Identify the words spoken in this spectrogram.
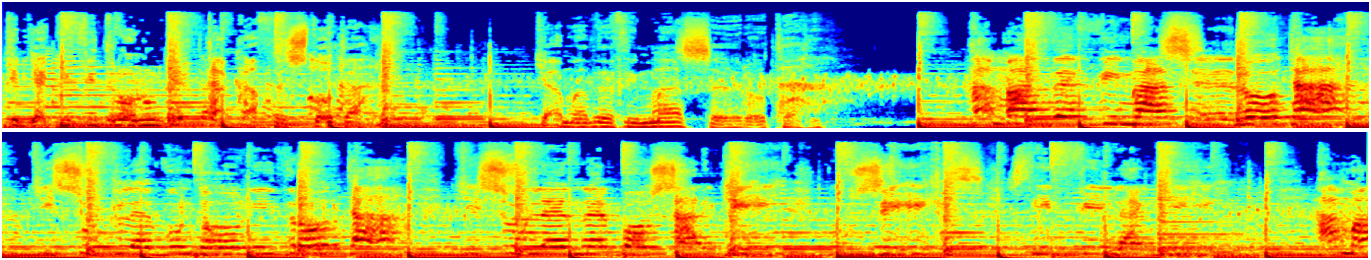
Κυριακή φυτρώνουν και τα καθεστώτα. Κι άμα δεν θυμάσαι ρώτα. Άμα δεν θυμάσαι ρώτα. Κι σου κλέβουν τον υδρότα Κι σου λένε πως αρκεί που ζεις στη φυλακή. Άμα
